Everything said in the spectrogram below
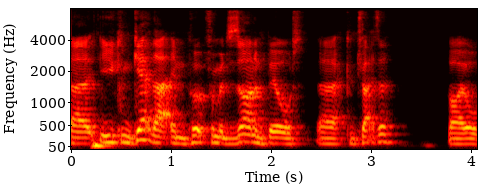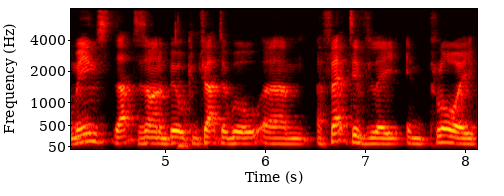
uh, you can get that input from a design and build uh, contractor by all means that design and build contractor will um, effectively employ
